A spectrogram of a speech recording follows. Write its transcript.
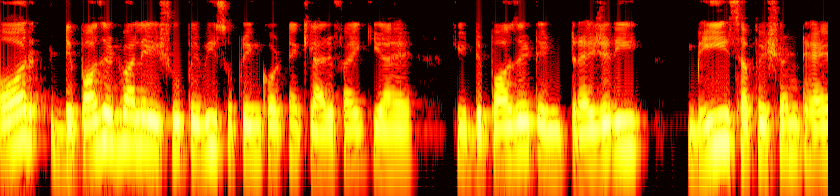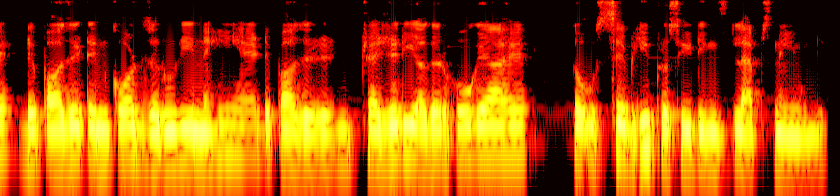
और डिपॉजिट वाले इशू पे भी सुप्रीम कोर्ट ने क्लैरिफाई किया है कि डिपॉजिट इन ट्रेजरी भी सफिशेंट है डिपॉजिट इन कोर्ट ज़रूरी नहीं है डिपॉजिट इन ट्रेजरी अगर हो गया है तो उससे भी प्रोसीडिंग्स लैप्स नहीं होंगी।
